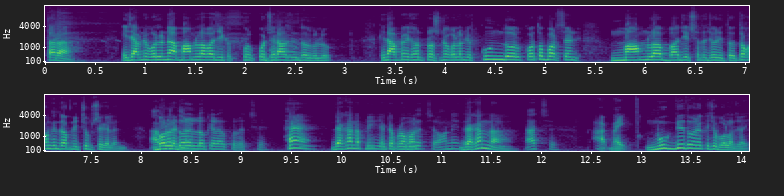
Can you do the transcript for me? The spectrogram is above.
তারা। এই যে আপনি বললেন না মামলাবাজি কর- করছে রাজনীতি দলগুলো। কিন্তু আপনাকে যখন প্রশ্ন করলাম যে কোন দল কত পার্সেন্ট মামলাবাজির সাথে জড়িত তখন কিন্তু আপনি চুপসে গেলেন। বললেন দলের লোকেরা করেছে। হ্যাঁ দেখান আপনি একটা প্রমাণ। দেখান না। আছে। ভাই মুখ দিয়ে তো অনেক কিছু বলা যায়।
